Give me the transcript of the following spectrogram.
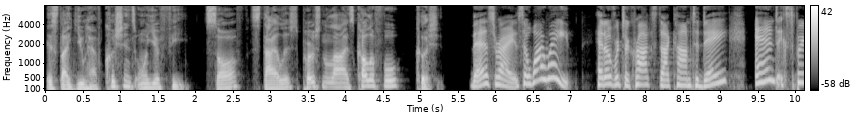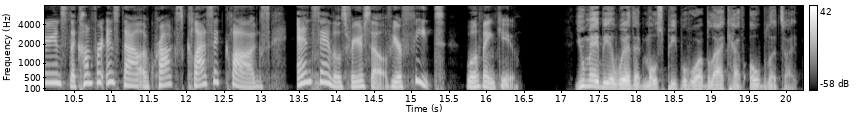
It's like you have cushions on your feet soft, stylish, personalized, colorful cushion. That's right. So why wait? Head over to crocs.com today and experience the comfort and style of Crocs classic clogs and sandals for yourself. Your feet will thank you. You may be aware that most people who are black have O blood type.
